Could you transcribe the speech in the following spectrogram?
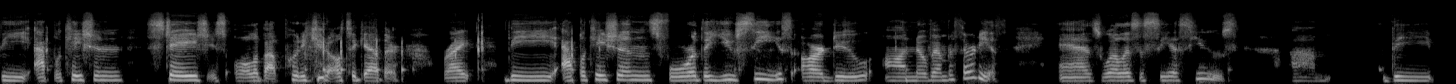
The application stage is all about putting it all together, right? The applications for the UCs are due on November 30th, as well as the CSUs. Um, the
